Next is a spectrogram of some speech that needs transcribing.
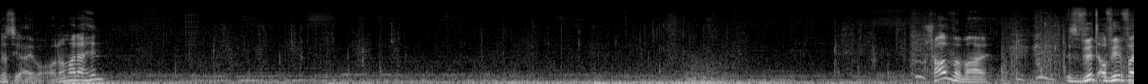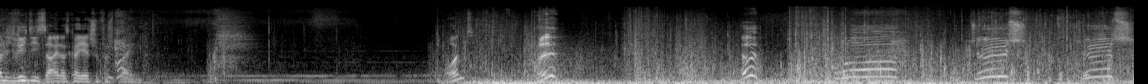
das hier einfach auch nochmal dahin. Schauen wir mal. Es wird auf jeden Fall nicht richtig sein, das kann ich jetzt schon versprechen. Und? Hä? Hä? Bruder! Tschüss! Tschüss!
